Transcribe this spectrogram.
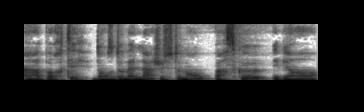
à apporter dans ce domaine-là, justement, parce que, eh bien,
